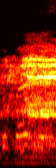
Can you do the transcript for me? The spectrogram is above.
the band.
